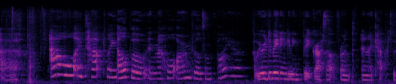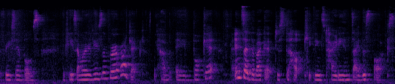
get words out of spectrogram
Uh, ow! I tapped my elbow and my whole arm feels on fire. We were debating getting fake grass out front and I kept the free samples in case I wanted to use them for a project. We have a bucket inside the bucket just to help keep things tidy inside this box.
